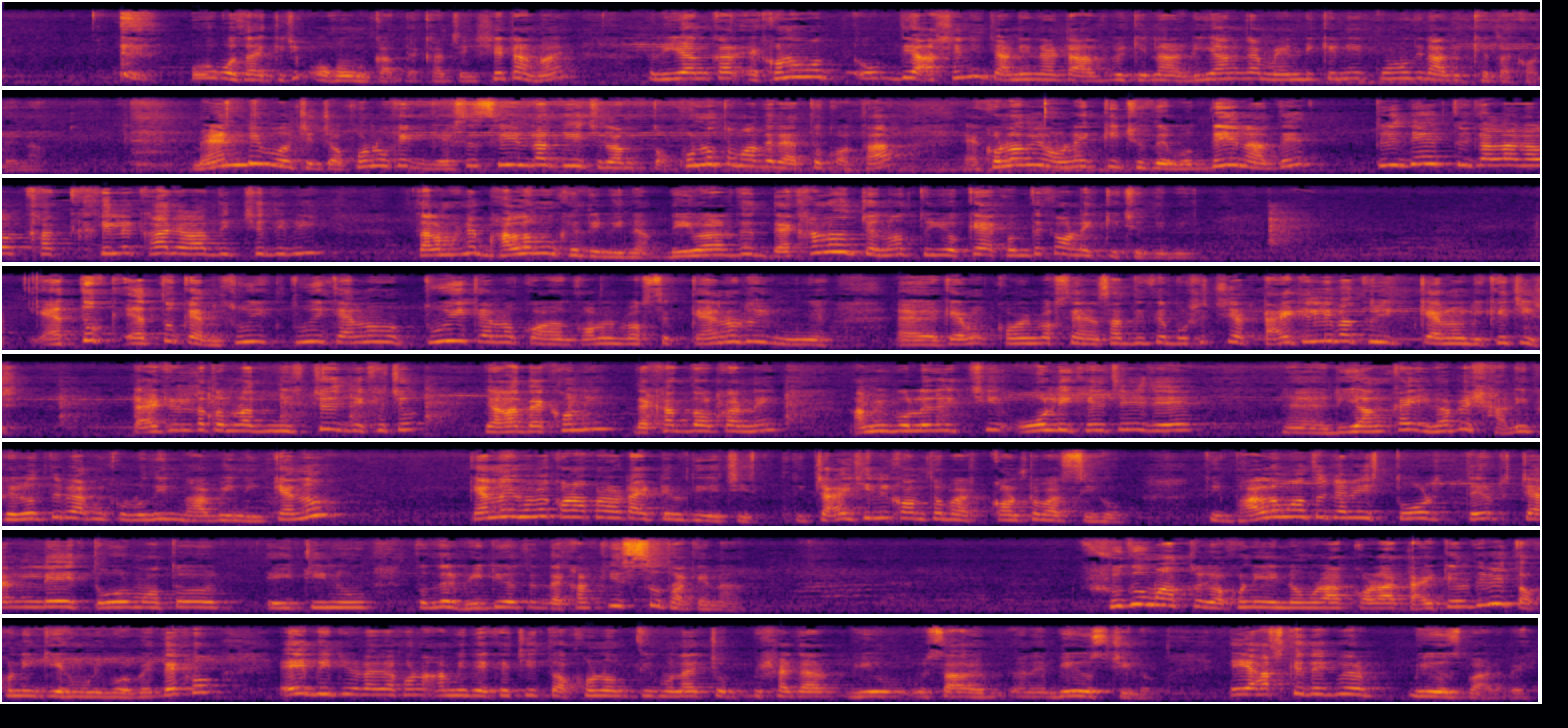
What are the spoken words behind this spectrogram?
ও বোধহয় কিছু অহংকার দেখাচ্ছে। সেটা নয়, রিয়াঙ্কার এখনও অবধি আসেনি, জানি না এটা আসবে কি না রিয়াঙ্কা ম্যান্ডিকে নিয়ে কোনোদিন আদিক্ষেতা করে না। ম্যান্ডি বলছে, যখন ওকে গ্যাসের সিলিন্ডার দিয়েছিলাম, তখনও তোমাদের এত কথা। এখনও আমি অনেক কিছু দেবো। দে না, দে। তুই দে, তুই গালাগাল খেলে খা, যারা দিচ্ছে দিবি। তার মানে ভালো মুখে দিবি না। ভিউয়ারদের দেখানোর জন্য তুই ওকে এখন থেকে অনেক কিছু দিবি। এত এত কেন? তুই তুই কেন তুই কেন কমেন্ট বক্সে কেন তুই কমেন্ট বক্সে অ্যান্সার দিতে বসেছিস? আর টাইটেলে বা তুই কেন লিখেছিস? টাইটেলটা তোমরা নিশ্চয়ই দেখেছ। যারা দেখোনি, দেখার দরকার নেই। আমি বলে দিচ্ছি, ও লিখেছে যে রিয়াঙ্কা এইভাবে শাড়ি ফেরত দেবে আমি কোনোদিন ভাবিনি। কেন? কেন এইভাবে করা করা টাইটেল দিয়েছিস? তুই চাইছিলি কন্ট্রোভার্সি হোক। তুই ভালো মতো জানিস, তোর তোর চ্যানেলে তোর মতো এই টিনু, তোদের ভিডিওতে দেখার কিচ্ছু থাকে না। শুধুমাত্র যখনই এই নোংরা করা টাইটেল দিবি, তখনই গিয়ে হুমড়ি পড়বে। দেখো, এই ভিডিওটা যখন আমি দেখেছি, তখন অবধি মনে হয় চব্বিশ হাজার ভিউ মানে ভিউজ ছিল। এই আজকে দেখবে ভিউজ বাড়বে।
